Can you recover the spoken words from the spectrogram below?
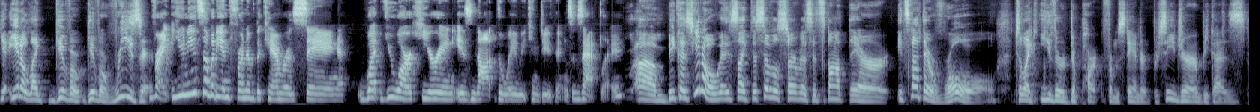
You, you know, like give a give a reason. Right. You need somebody in front of the cameras saying what you are hearing is not the way we can do things. Exactly. Um, because you know, it's like the civil service, it's not their it's not their role to like either depart from standard procedure because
